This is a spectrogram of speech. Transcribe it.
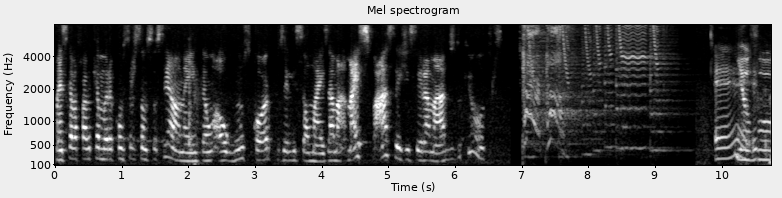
mas que ela fala que amor é construção social, né? Então, alguns corpos eles são mais mais fáceis de ser amados do que outros. É. E eu vou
